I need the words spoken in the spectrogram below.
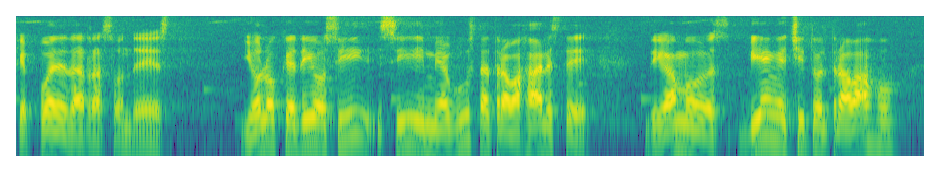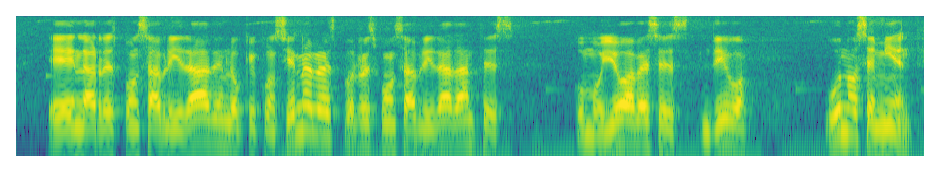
que puede dar razón de esto. Yo lo que digo, sí, sí, me gusta trabajar, este, digamos, bien hechito el trabajo, en la responsabilidad, en lo que concierne a la responsabilidad antes, como yo a veces digo, uno se miente,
